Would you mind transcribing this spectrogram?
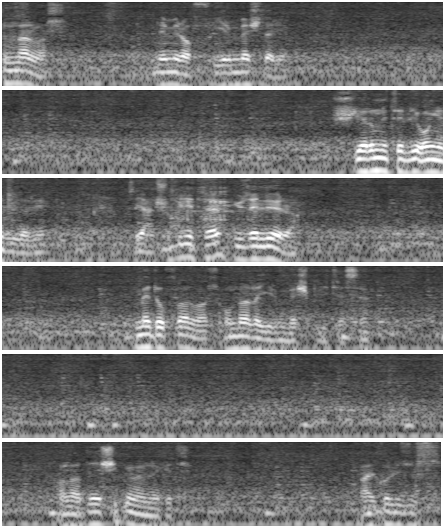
Şunlar var. Demirov 25 lira. Şu yarım litreliği 17 lira. Yani şu 1 litre 150 lira. Medoflar var. Onlar da 25 bir litresi. Valla değişik bir memleket. Alkol ucuz.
